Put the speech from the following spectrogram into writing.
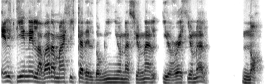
él tiene la vara mágica del dominio nacional y regional. No.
